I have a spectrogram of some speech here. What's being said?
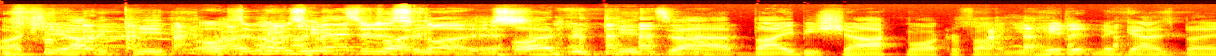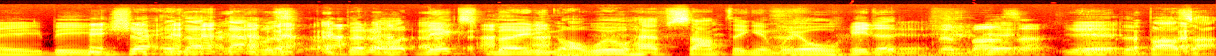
actually, I had a kid. I was- I was about kid's to disclose. I had my kid's uh, baby shark microphone. You hit it, and it goes baby shark. That, that was. But uh, next meeting, I will have something, and we all hit it. The buzzer. Yeah, yeah, the buzzer.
